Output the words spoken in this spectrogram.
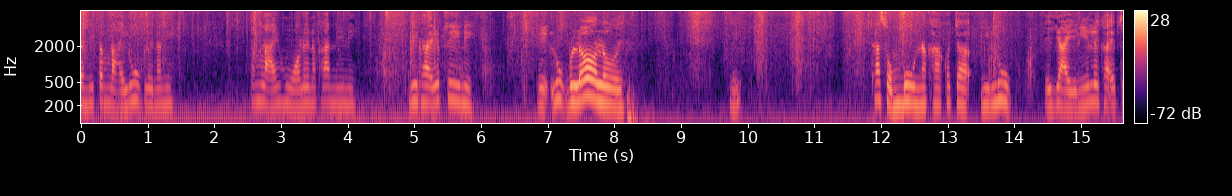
อันนี้ตั้งหลายลูกเลยนะนี่ ตั้งหลายหัวเลยนะคะนนี่นี่นี่ค่ะ FC นี่ นี่ลูกเบลเลอร์เลย นี่ ถ้าสมบูรณ์นะคะก็จะมีลูกใหญ่ๆอย่างนี้เลยค่ะ FC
